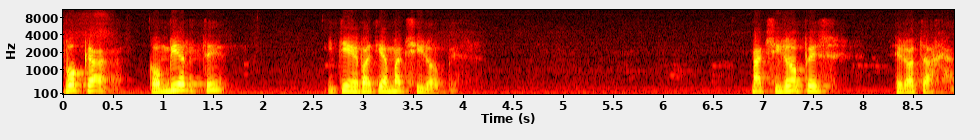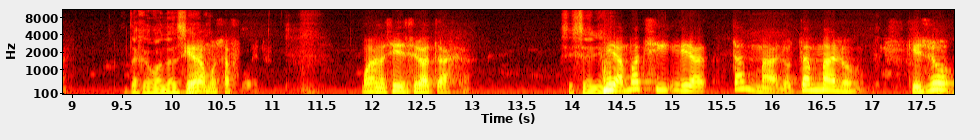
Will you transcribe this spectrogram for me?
Boca convierte y tiene que patear Maxi López. Maxi López se lo ataja. Taja Bondancieri. Quedamos afuera. Bueno, así se lo ataja. Sí, señor. Mira, Maxi era tan malo, tan malo, que yo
